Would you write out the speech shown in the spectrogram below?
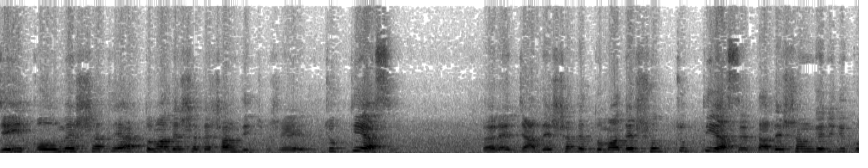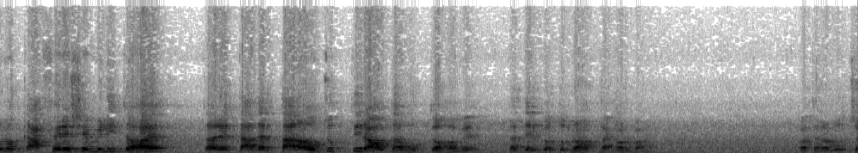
যেই কৌমের সাথে আর তোমাদের সাথে শান্তি, সে চুক্তি আছে, তাহলে যাদের সাথে তোমাদের চুক্তি আছে, তাদের সঙ্গে যদি কোনো কাফের এসে মিলিত হয়, তাহলে তাদের, তারাও চুক্তির আওতাভুক্ত হবে, তাদেরকেও তোমরা হত্যা করবা কথাটা বুঝছ?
